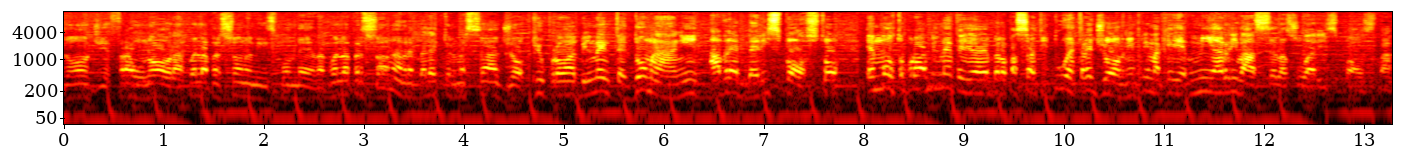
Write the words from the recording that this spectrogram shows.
oggi e fra un'ora quella persona mi rispondeva, quella persona avrebbe letto il messaggio più probabilmente domani, avrebbe risposto, e molto probabilmente gli avrebbero passati due o tre giorni prima che mi arrivasse la sua risposta.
